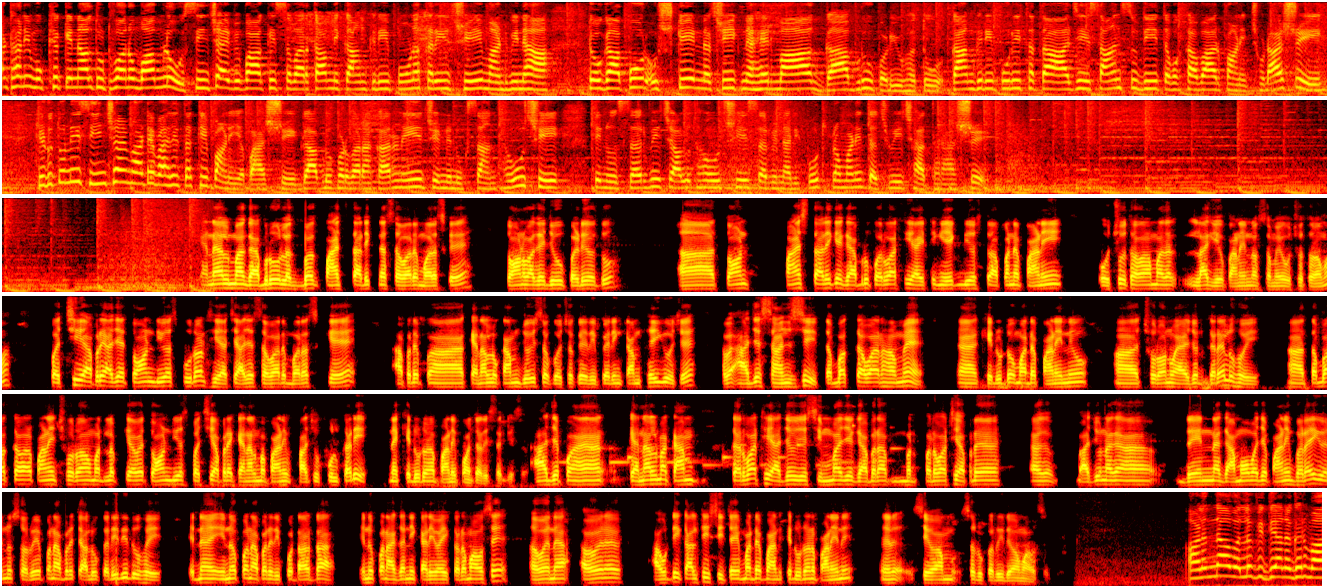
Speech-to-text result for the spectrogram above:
બનાસકાંઠાની મુખ્ય કેનાલ તૂટવાનો મામલો સિંચાઈ વિભાગે સવારકામની કામગીરી પૂર્ણ કરી છે. માંડવીના ટોગાપુર, ઉશ્કેર નજીક નહેરમાં ગાભડું પડ્યું હતું. કામગીરી પૂરી થતાં આજે સાંજ સુધી તબક્કાવાર પાણી છોડાશે. ખેડૂતોને સિંચાઈ માટે વહેલી તકે પાણી અપાશે. ગાબડું પડવાના કારણે જેમને નુકસાન થયું છે, તેનો સર્વે ચાલુ થયો છે. સર્વેના રિપોર્ટ પ્રમાણે તજવીજ હાથ ધરાશે. કેનાલમાં ગાબરું લગભગ પાંચ તારીખના સવારે મરસ્કે ત્રણ વાગે જેવું પડ્યું હતું. ત્રણ, પાંચ તારીખે ગાબરું પડવાથી આઈ થિંક એક દિવસ તો આપણને પાણી ઓછું થવામાં લાગ્યું, પાણીનો સમય ઓછો થવામાં. પછી આપણે આજે ત્રણ દિવસ પૂર્ણ થયા છે. આજે સવારે મરસ્કે આપણે કેનાલનું કામ જોઈ શકો છો કે રિપેરિંગ કામ થઈ ગયું છે. હવે આજે સાંજથી તબક્કાવાર અમે ખેડૂતો માટે પાણીનું છોડવાનું આયોજન કરેલું હોય તબક્કાવાર પાણી છોડવા મતલબ કે હવે ત્રણ દિવસ પછી આપણે કેનાલમાં પાણી પાછું ફૂલ કરી અને ખેડૂતોને પાણી પહોંચાડી શકીશું આજે કેનાલમાં કામ કરવાથી આજે જે સીમમાં જે ગાબરા પડવાથી આપણે બાજુના ડ્રેનના ગામોમાં જે પાણી ભરાઈ ગયું, એનું સર્વે પણ આપણે ચાલુ કરી દીધું હોય એટલે એનો પણ આપણે રિપોર્ટ આવતા, એનું પણ આગળની કાર્યવાહી કરવામાં આવશે. હવે હવે આવતીકાલથી સિંચાઈ માટે પાણી ખેડૂતોને પાણીની સેવા શરૂ કરી દેવામાં આવશે. આણંદના વલ્લભ વિદ્યાનગરમાં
